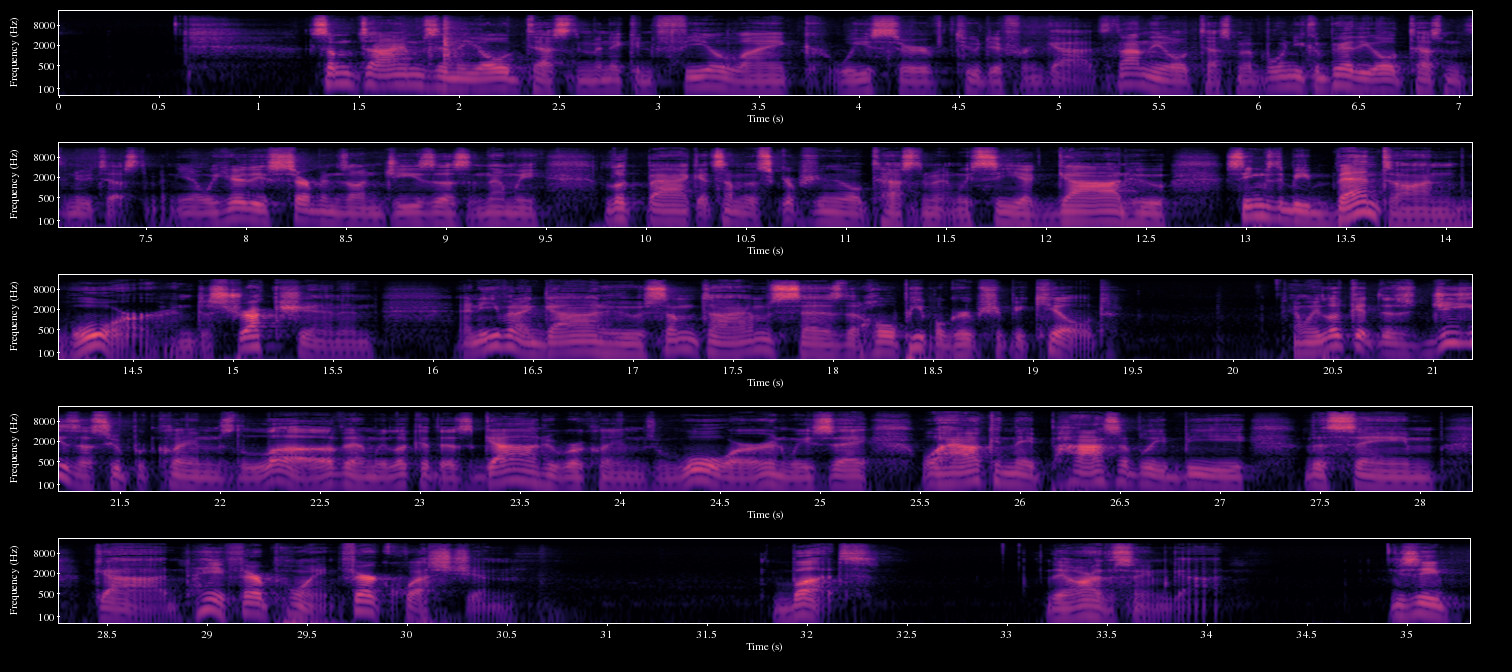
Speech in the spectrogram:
Sometimes in the Old Testament, it can feel like we serve two different gods. Not in the Old Testament, but when you compare the Old Testament to the New Testament, you know, we hear these sermons on Jesus, and then we look back at some of the scripture in the Old Testament, and we see a God who seems to be bent on war and destruction, and, and even a God who sometimes says that whole people groups should be killed. And we look at this Jesus who proclaims love, and we look at this God who proclaims war, and we say, well, how can they possibly be the same God? Hey, fair point, fair question but they are the same God. You see,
